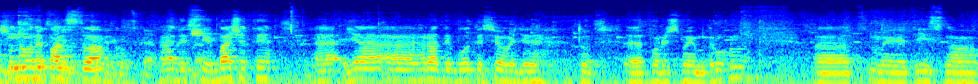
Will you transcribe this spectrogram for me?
Шановне панство, радий всіх бачити. Е, Я е, радий бути сьогодні тут е, поруч з моїм другом. Е, Ми дійсно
